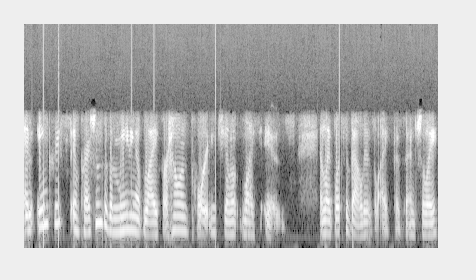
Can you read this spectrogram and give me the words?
and increased impressions of the meaning of life or how important life is and like what's the value of life essentially.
